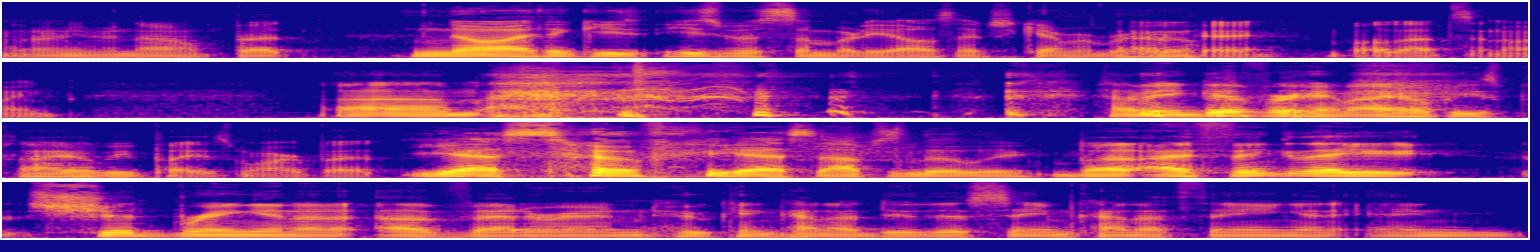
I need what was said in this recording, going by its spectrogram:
I don't even know, but No, I think he's, he's with somebody else. I just can't remember who. okay. Well, that's annoying. Um, I mean, good for him. I hope he's. I hope he plays more. But Yes, yes, absolutely. but I think they should bring in a, a veteran who can kind of do the same kind of thing and, and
